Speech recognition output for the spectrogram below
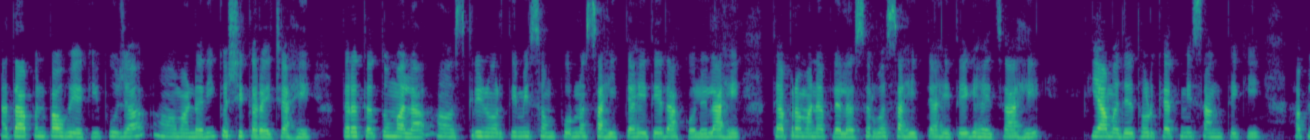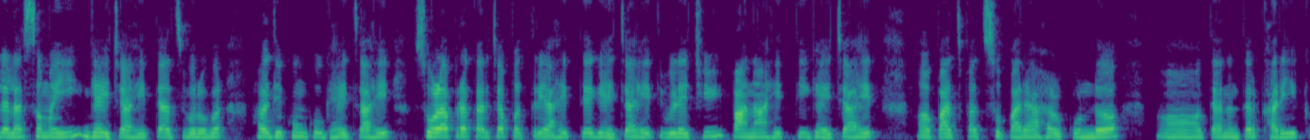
आता आपण पाहूया की पूजा मांडणी कशी करायची आहे. तर आता तुम्हाला स्क्रीनवरती मी संपूर्ण साहित्य आहे ते दाखवलेलं आहे. त्याप्रमाणे आपल्याला सर्व साहित्य आहे ते घ्यायचं आहे. यामध्ये थोडक्यात मी सांगते की आपल्याला समई घ्यायची आहे त्याचबरोबर हळदी कुंकू घ्यायचं आहे सोळा प्रकारच्या पत्रे आहेत ते घ्यायचे आहेत विड्याची पानं आहेत ती घ्यायची आहेत पाच पाच सुपाऱ्या हळकुंड त्यानंतर खारीक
